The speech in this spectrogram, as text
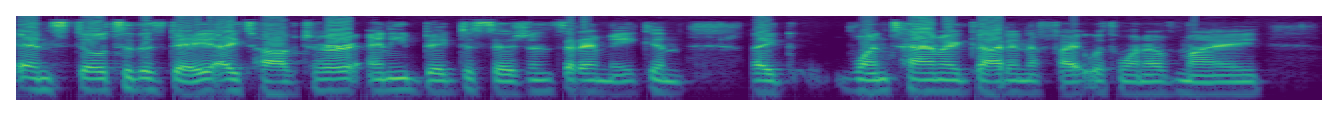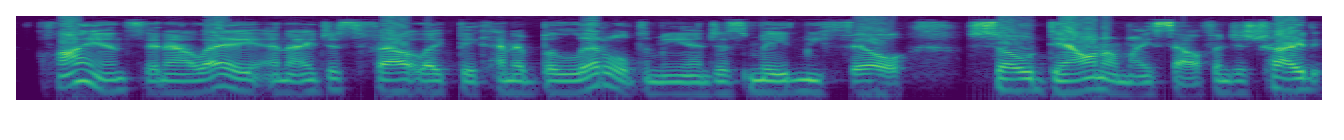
and still to this day I talk to her any big decisions that I make. And like one time I got in a fight with one of my clients in LA and I just felt like they kind of belittled me and just made me feel so down on myself and just tried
